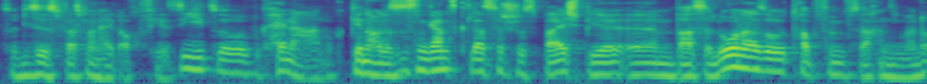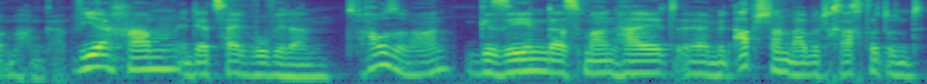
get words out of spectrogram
so dieses, was man halt auch viel sieht, so, keine Ahnung. Genau, das ist ein ganz klassisches Beispiel. Ähm, Barcelona, so Top 5 Sachen, die man dort machen kann. Wir haben in der Zeit, wo wir dann zu Hause waren, gesehen, dass man halt äh, mit Abstand mal betrachtet und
